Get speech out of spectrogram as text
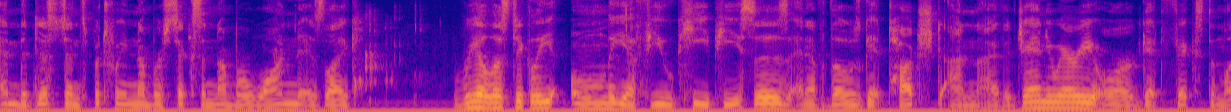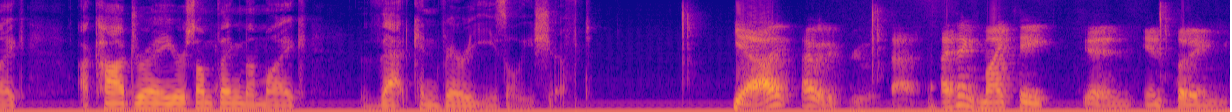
and the distance between number 6 and number 1 is like realistically only a few key pieces and if those get touched on either January or get fixed in like a cadre or something then like that can very easily shift. Yeah, I, I would agree with that. I think my take in in putting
